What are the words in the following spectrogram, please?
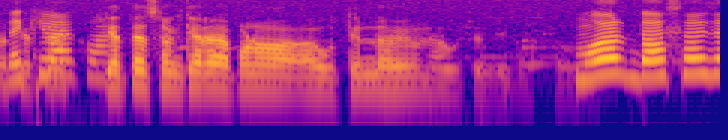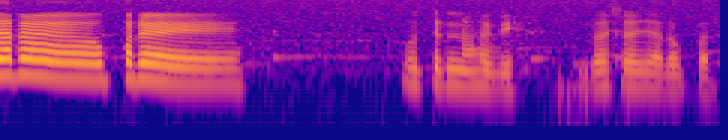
ଦେଖିବା କେତେ- ସଂଖ୍ୟାରେ ଆପଣ ଉତ୍ତୀର୍ଣ୍ଣ ହେବେ ଭାବୁଛନ୍ତି ମୋର ଦଶ ହଜାର ଉପରେ ଉତ୍ତୀର୍ଣ୍ଣ ହେବି ଦଶ ହଜାର ଉପରେ।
